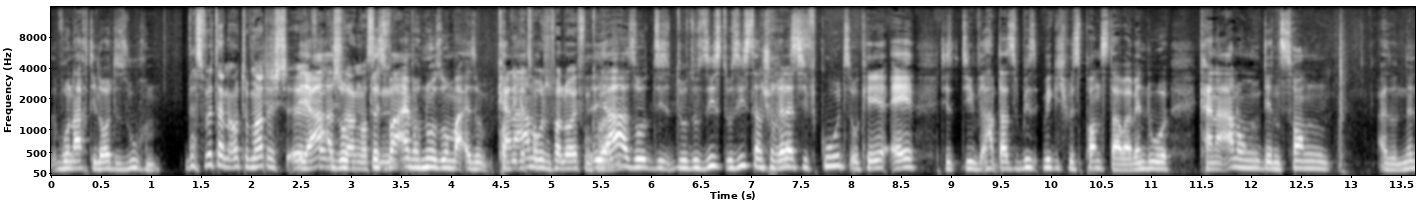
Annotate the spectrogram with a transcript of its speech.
wonach die Leute suchen. Das wird dann automatisch äh, ja, also aus das war einfach nur so mal, also keine Ahnung. Verläufen quasi. Ja, so die, du, du siehst, du siehst dann schon relativ gut, okay, ey, die, die hat da ist wirklich Response da, weil wenn du keine Ahnung den Song also ne,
